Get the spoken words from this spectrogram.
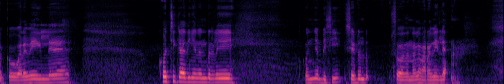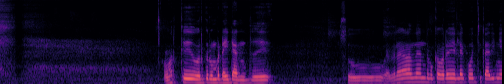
பக்கம் வரவே இல்லை. கோச்சிக்காதீங்க நண்பர்களே. கொஞ்சம் பிஸி ஷெடியூல்டு ஸோ அதனால் வரவே இல்லை. ஒர்க்கு ஒர்க்கு ரொம்ப டைட்டாக இருந்தது. ஸோ அதனால தான் இந்த பக்கம் வரவே இல்லை. கோச்சிக்காதீங்க.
